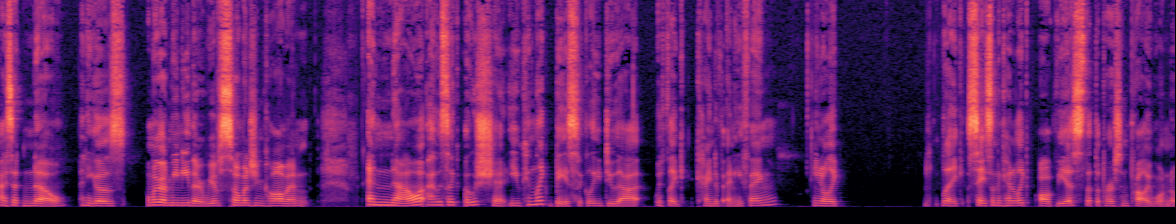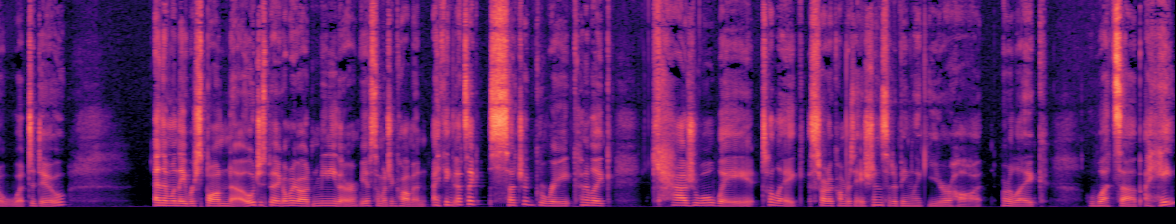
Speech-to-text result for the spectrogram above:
i said no. And he goes oh my god me neither. We have so much in common. And now i was like oh shit you can like basically do that with like kind of anything. You know like like say something kind of like obvious that the person probably won't know what to do and then when they respond no just be like oh my god me neither we have so much in common i think that's like such a great kind of like casual way to like start a conversation instead of being like you're hot or like What's up? I hate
